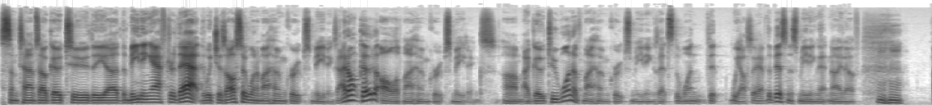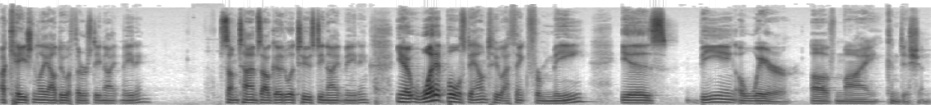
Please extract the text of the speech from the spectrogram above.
Sometimes I'll go to the uh, the meeting after that, which is also one of my home groups meetings. I don't go to all of my home groups meetings. Um, I go to one of my home groups meetings. That's the one that we also have the business meeting that night of. Occasionally, I'll do a Thursday night meeting. Sometimes I'll go to a Tuesday night meeting. You know, what it boils down to, I think, for me, is being aware of my condition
